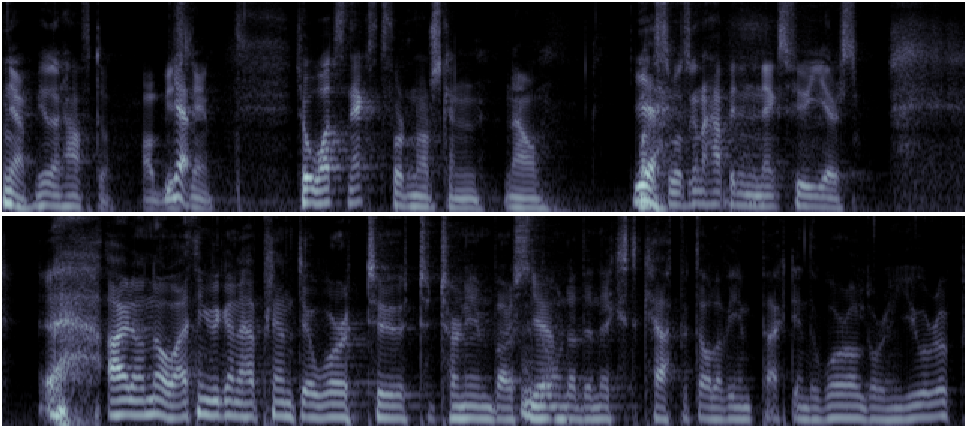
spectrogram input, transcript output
Yeah, you don't have to, obviously. Yeah. So what's next for Norrsken now? What's, yeah. what's going to happen in the next few years? I don't know. I think we're going to have plenty of work to to turn in Barcelona yeah. the next capital of impact in the world or in Europe.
